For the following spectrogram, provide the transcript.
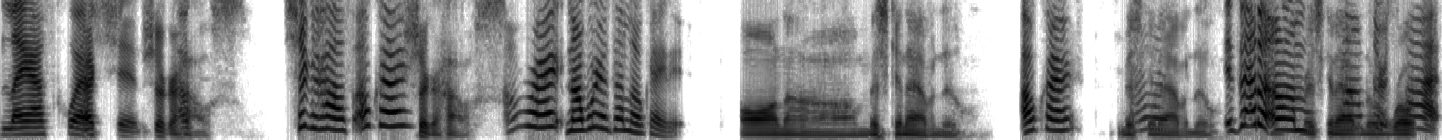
Last question. Sugar Okay. House. Sugar House. Okay. Sugar House All right. Now where is that located? on uh, Michigan Avenue. Okay. Michigan right. Avenue. Is that a um Michigan Avenue spot?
